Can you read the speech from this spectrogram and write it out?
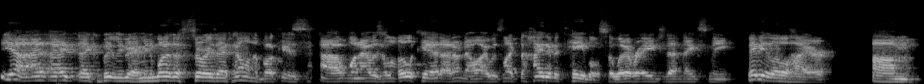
Yeah, I, I, completely agree. I mean, one of the stories I tell in the book is uh, when I was a little kid. I don't know. I was like the height of a table, so whatever age that makes me, maybe a little higher, um,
